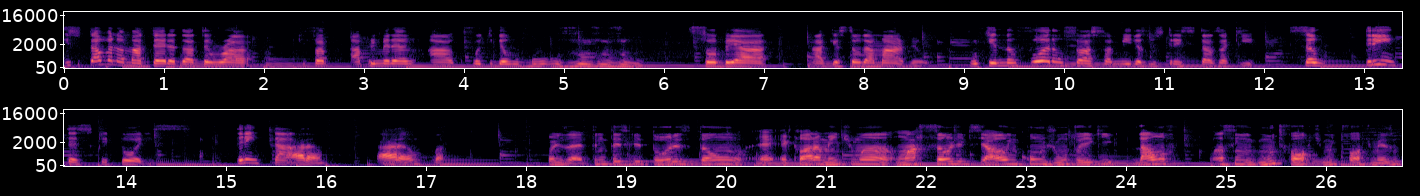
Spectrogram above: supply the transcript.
estava na matéria da The Rock foi a primeira a, foi que deu o, zoom, zoom, zoom sobre a, a questão da Marvel. Porque não foram só as famílias dos três citados aqui. São 30 escritores. 30. Caramba. Caramba. Pois é, 30 escritores, então é, é, claramente uma, uma ação judicial em conjunto aí que dá uma, assim, muito forte, muito forte mesmo.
